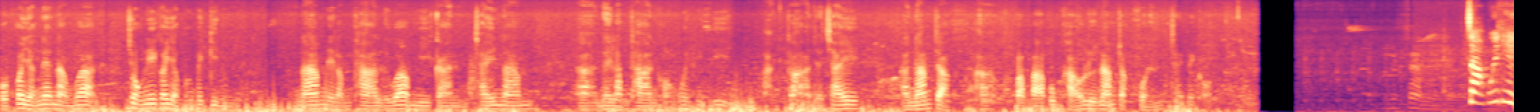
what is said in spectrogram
ผมก็ยังแนะนำว่าช่วงนี้ก็อย่าเพิ่งไปกินน้ำในลำธารหรือว่ามีการใช้น้ำอ่าในลำธารของห้วยพิตี้ก็อาจจะใช้น้ำจากอ่าประปาภูเขาหรือน้ำจากฝนใช้ไปก่อน จากวิถี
